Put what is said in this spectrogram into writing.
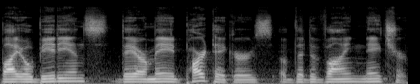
By obedience, they are made partakers of the divine nature.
